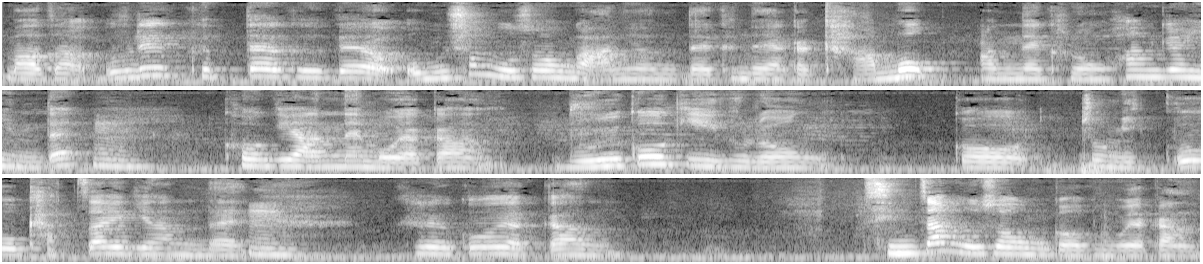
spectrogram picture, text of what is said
맞아. 우리 그때 그게 엄청 무서운 거 아니었는데 근데 약간 감옥 안에 그런 환경인데 응. 거기 안에 뭐 약간 물고기 그런 거 좀 있고 가짜이긴 한데 응. 그리고 약간 진짜 무서운 거뭐 약간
